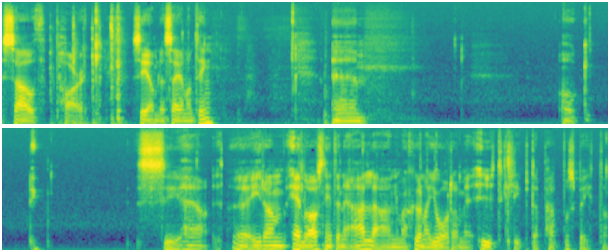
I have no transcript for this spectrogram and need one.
South Park. Se om den säger någonting. Eh, och se här. Eh, I de äldre avsnitten är alla animationer gjorda med utklippta pappersbitar.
